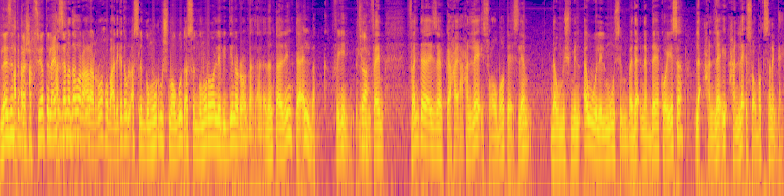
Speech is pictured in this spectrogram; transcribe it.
لازم تبقى شخصيات اللعيبة ما أنا أدور. على الروح وبعد كده أقول أصل الجمهور مش موجود أصل الجمهور هو اللي بيدينا الروح. ده, ده, ده انت أنت قلبك. فين؟ يعني صح. فاهم؟ فأنت إذا هنلاقي صعوبات يا إسلام. لو مش من أول الموسم بدأنا بداية كويسة لا هنلاقي هنلاقي صعوبات السنة الجاية.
